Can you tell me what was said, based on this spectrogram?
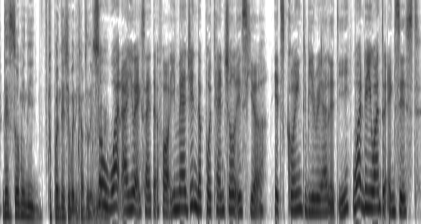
There's so many potential when it comes to like so, VR. what are you excited for? Imagine the potential is here. It's going to be reality, what do you want to exist?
